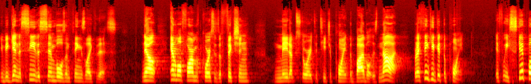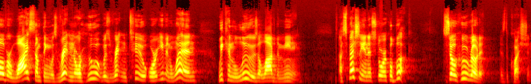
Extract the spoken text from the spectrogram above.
you begin to see the symbols and things like this. Now, Animal Farm, of course, is a fiction, made up story to teach a point. The Bible is not, but I think you get the point. If we skip over why something was written or who it was written to or even when, we can lose a lot of the meaning, especially in a historical book. So, who wrote it is the question.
